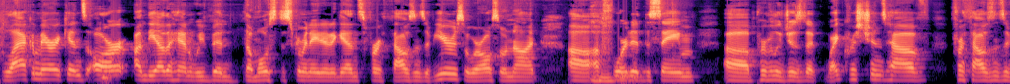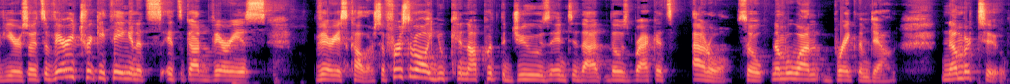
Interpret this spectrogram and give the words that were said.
Black Americans are. On the other hand, we've been the most discriminated against for thousands of years. So we're also not uh, mm-hmm. afforded the same uh, privileges that white Christians have for thousands of years. So it's a very tricky thing, and it's it's got various various colors. So first of all, you cannot put the Jews into that those brackets at all. So number one, break them down. Number two,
